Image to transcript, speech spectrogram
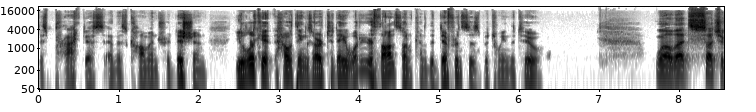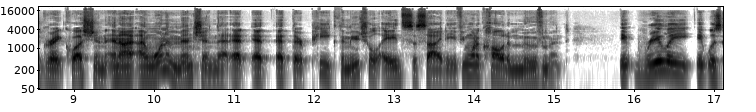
this practice and this common tradition you look at how things are today what are your thoughts on kind of the differences between the two? Well that's such a great question and i, I want to mention that at, at, at their peak the mutual aid society if you want to call it a movement it really it was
